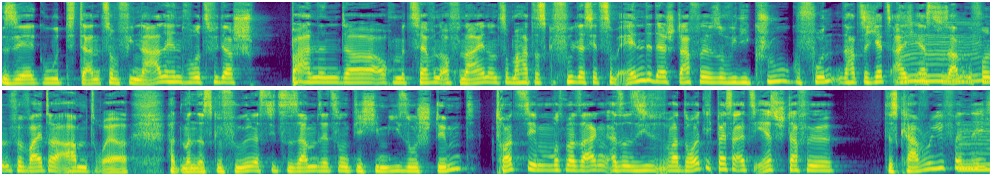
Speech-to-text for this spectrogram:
sehr gut. Dann zum Finale hin wurde es wieder spannender, auch mit Seven of Nine und so. Man hat das Gefühl, dass jetzt zum Ende der Staffel so wie die Crew gefunden, hat sich jetzt eigentlich erst zusammengefunden für weitere Abenteuer, hat man das Gefühl, dass die Zusammensetzung, die Chemie so stimmt. Trotzdem muss man sagen, also sie war deutlich besser als die erste Staffel Discovery, finde ich.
